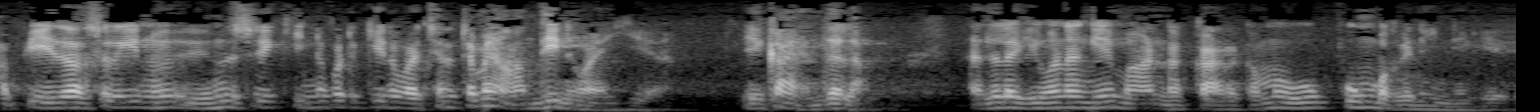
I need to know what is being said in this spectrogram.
අපි ඒ දවස්වල ඉන්න යුනිවර්සිටි එකේ ඉන්නකොට කියන වචන තමයි අඳිනවයි කිය. ඒක ඇඳලා. ඇඳලා කිව්වනම් ඒ මාන්නක්කාරකම ඌ පුම්බගෙන ඉන්නේ කිය.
